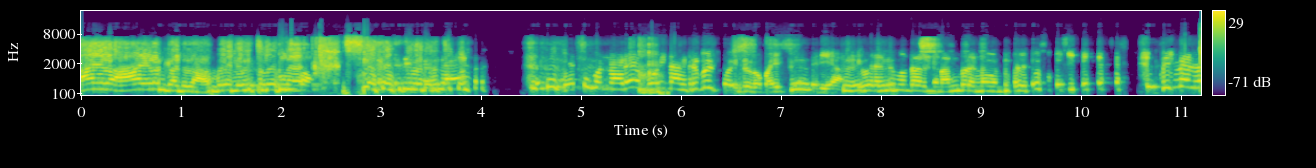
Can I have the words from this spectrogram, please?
ஆயிரம் ஆயிரம் காட்டுதா? போய் நிறுத்தணும்ல என்ன பண்ணாரு போய் நாங்க ட்ரிபிள் போயிட்டு இருக்கோம் பைக் சரியா? இவர் என்ன பண்றாரு? இந்த நண்பர் என்ன பண்றாரு? சிக்னல்ல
